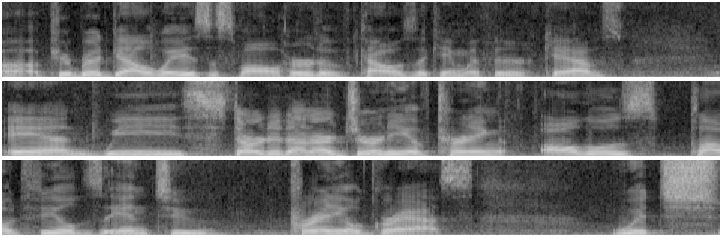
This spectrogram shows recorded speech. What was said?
uh, purebred Galloways, a small herd of cows that came with their calves. And we started on our journey of turning all those plowed fields into perennial grass, which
